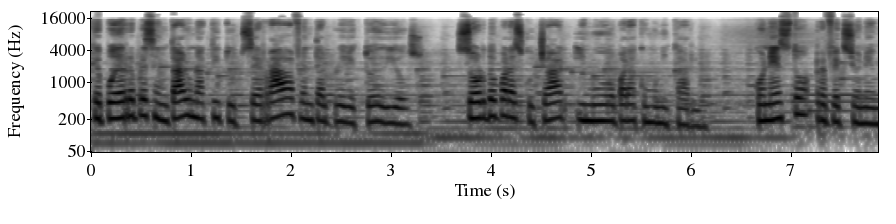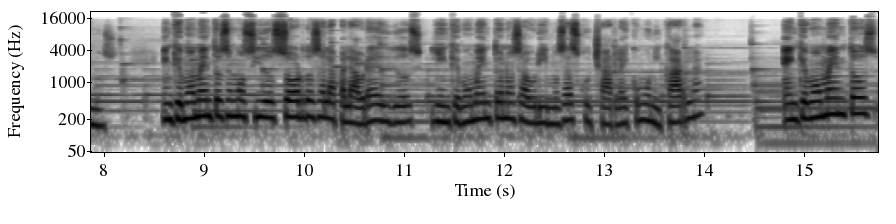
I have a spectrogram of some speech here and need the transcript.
que puede representar una actitud cerrada frente al proyecto de Dios, sordo para escuchar y mudo para comunicarlo. Con esto reflexionemos. ¿En qué momentos hemos sido sordos a la palabra de Dios y en qué momento nos abrimos a escucharla y comunicarla? ¿En qué momentos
